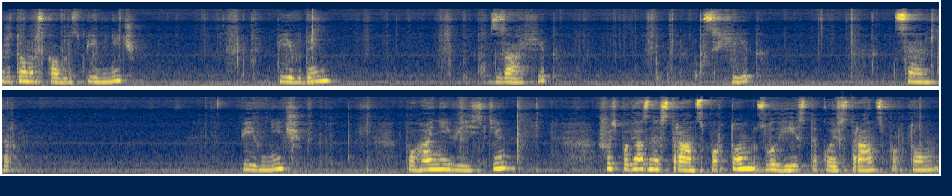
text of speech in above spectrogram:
Житомирська область, північ, південь, захід, схід, центр, північ, погані вісті, щось пов'язане з транспортом, з логістикою, з транспортом.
